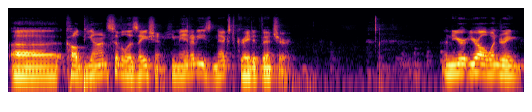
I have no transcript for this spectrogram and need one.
uh, called Beyond Civilization Humanity's Next Great Adventure. And you're, you're all wondering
